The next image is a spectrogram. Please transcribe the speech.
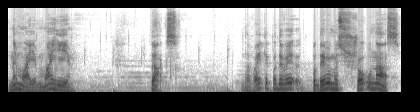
Немає магії. Такс. Давайте подиви... подивимось, що у нас.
